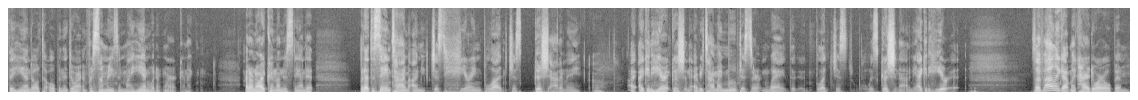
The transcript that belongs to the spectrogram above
the handle to open the door, and for some reason my hand wouldn't work, and I, I don't know, I couldn't understand it. But at the same time, I'm just hearing blood just gush out of me. Oh, I, I can hear it gushing every time I moved a certain way. The blood just was gushing out of me. I could hear it. So I finally got my car door open.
